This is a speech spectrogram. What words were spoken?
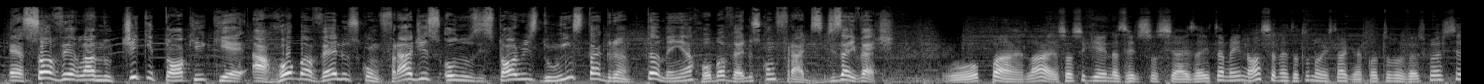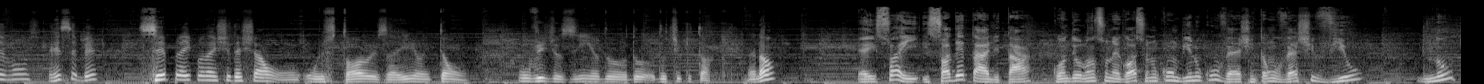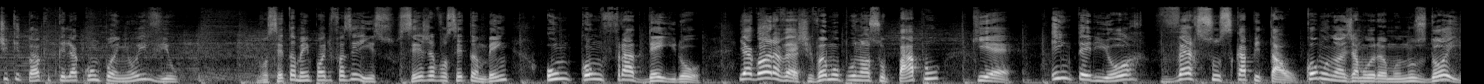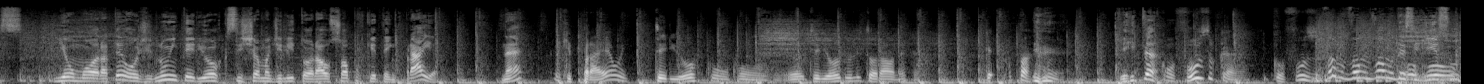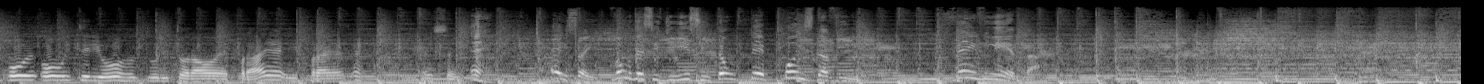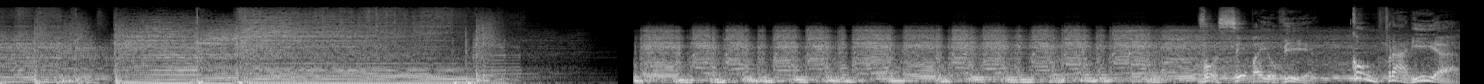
É só ver lá no TikTok, que é arroba velhos confrades, ou nos stories do Instagram, também é arroba velhos confrades. Diz aí, Veste. Opa, lá, é só seguir aí nas redes sociais aí também. Nossa, né? Tanto no Instagram quanto no Vesco, eu acho que vocês vão receber sempre aí quando a gente deixar um, um stories aí, ou então um videozinho do, do, do TikTok, não é não? É isso aí. E só detalhe, tá? Quando eu lanço um negócio, eu não combino com o Veste. Então o Veste viu no TikTok porque ele acompanhou e viu. Você também pode fazer isso. Seja você também um confradeiro. E agora, Veste, vamos pro nosso papo, que é interior versus capital. Como nós já moramos nos dois, e eu moro até hoje no interior que se chama de litoral só porque tem praia, né? Que praia é o interior com, com. É o interior do litoral, né, cara? Que- opa, Eita, confuso, cara? confuso. Vamos, vamos, vamos decidir ou, isso. Ou, ou, o interior do litoral é praia e praia. É, é isso aí. É, é isso aí. Vamos decidir isso então depois da vinheta. Vem, vinheta! Você vai ouvir Confraria.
